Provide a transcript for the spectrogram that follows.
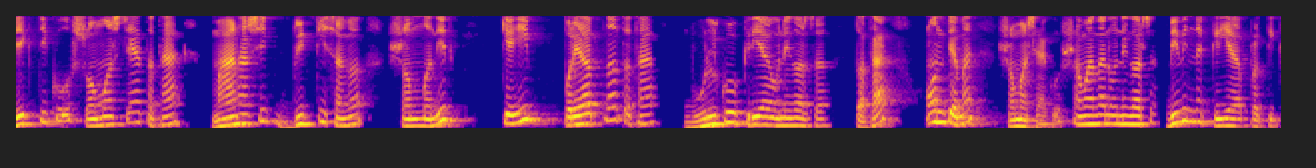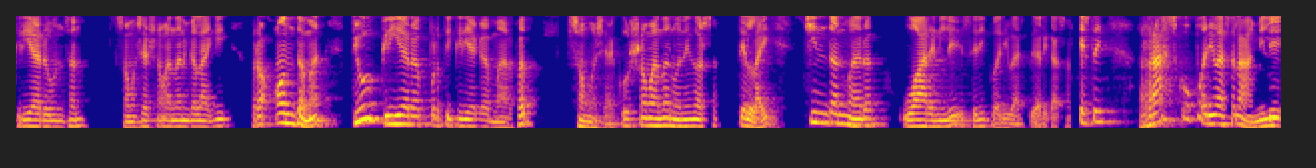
व्यक्तिको समस्या तथा मानसिक वृत्तिसँग सम्बन्धित केही प्रयत्न तथा भुलको क्रिया हुने गर्छ तथा अन्त्यमा समस्याको समाधान हुने गर्छ। विभिन्न क्रिया प्रतिक्रियाहरू हुन्छन् समस्या समाधानका लागि र अन्तमा त्यो क्रिया र प्रतिक्रियाका मार्फत समस्याको समाधान हुने गर्छ। त्यसलाई चिन्तन भएर वारेनले यसरी परिभाषित गरेका छन्। यस्तै रासको परिभाषालाई हामीले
